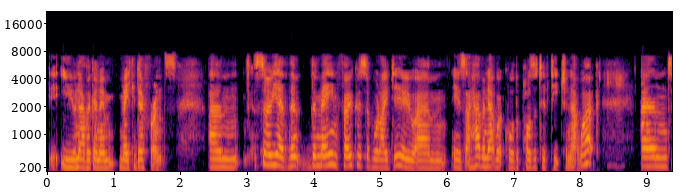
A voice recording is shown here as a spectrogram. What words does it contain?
you're never going to make a difference. Um, so yeah, the the main focus of what I do um, is I have a network called the Positive Teacher Network, mm-hmm. and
